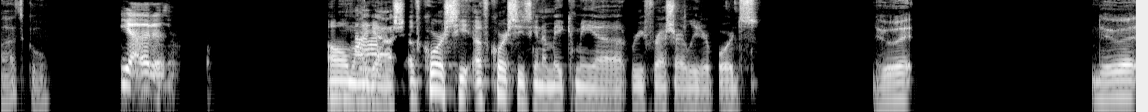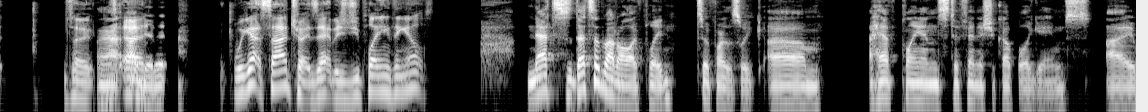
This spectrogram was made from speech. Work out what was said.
Oh, that's cool. Yeah, that is. Oh my Uh, gosh! Of course he, of course he's going to make me uh refresh our leaderboards. Do it. Do it. So I, I uh, did it. we got sidetracked, Zach, but did you play anything else? And that's that's about all I've played so far this week. Um, I have plans to finish a couple of games. I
